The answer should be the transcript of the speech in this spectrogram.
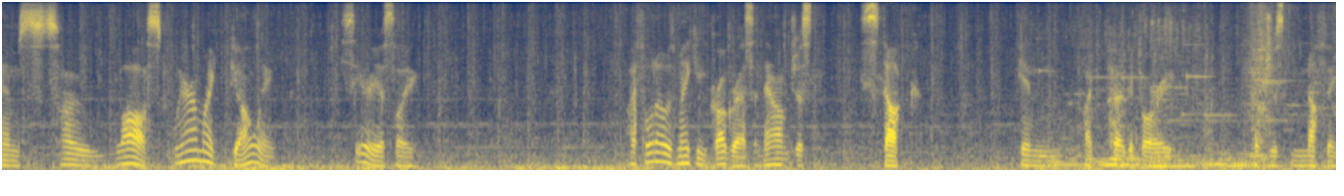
am so lost. Where am I going? Seriously. I thought I was making progress and now I'm just stuck in, like, purgatory of just nothing.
